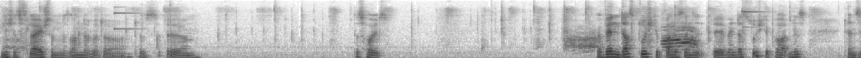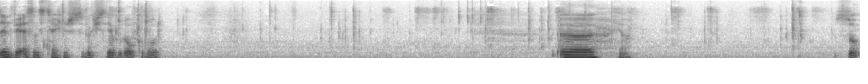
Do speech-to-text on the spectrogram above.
Nicht das Fleisch, sondern das andere da, das, ähm, das Holz. Wenn das durchgebrannt ist, dann, äh, wenn das durchgebraten ist, dann sind wir essenstechnisch wirklich sehr gut aufgebaut. Äh, ja. So.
